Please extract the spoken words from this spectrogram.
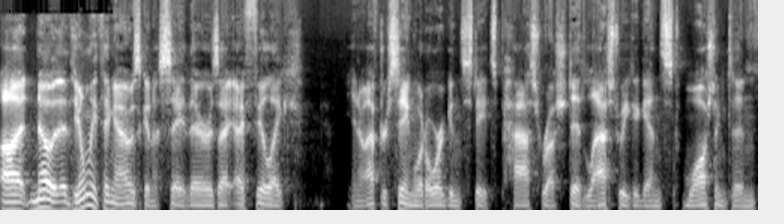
Uh, no, the only thing I was going to say there is I, I feel like, you know, after seeing what Oregon State's pass rush did last week against Washington,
